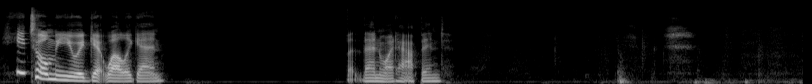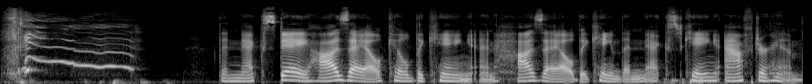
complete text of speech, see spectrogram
He told me you would get well again. But then what happened? The next day, Hazael killed the king, and Hazael became the next king after him.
